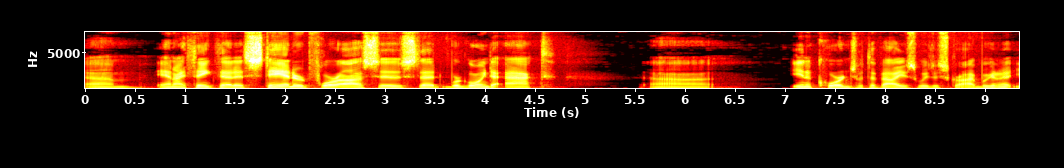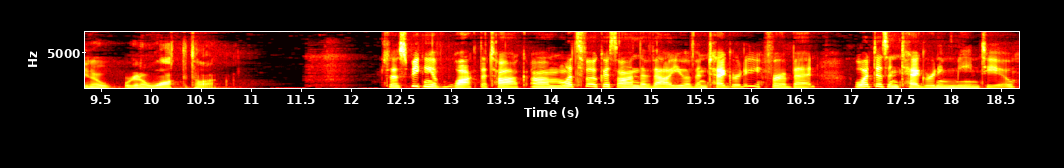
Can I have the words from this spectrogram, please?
um, and I think that a standard for us is that we're going to act uh, in accordance with the values we describe. We're gonna, you know, we're gonna walk the talk. So, speaking of walk the talk, um, let's focus on the value of integrity for a bit. What does integrity mean to you?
